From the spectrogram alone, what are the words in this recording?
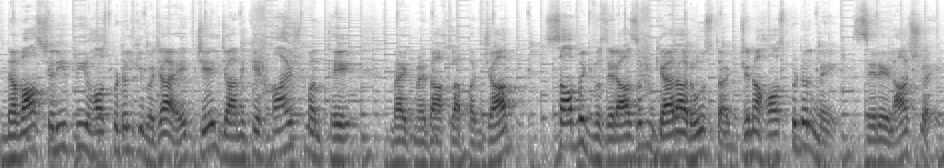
نواز شریف بھی ہاسپٹل کی بجائے جیل جانے کے خواہش مند تھے۔ محکمہ داخلہ پنجاب سابق وزیر اعظم گیارہ روز تک جنہ ہاسپٹل میں زیر علاج رہے۔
